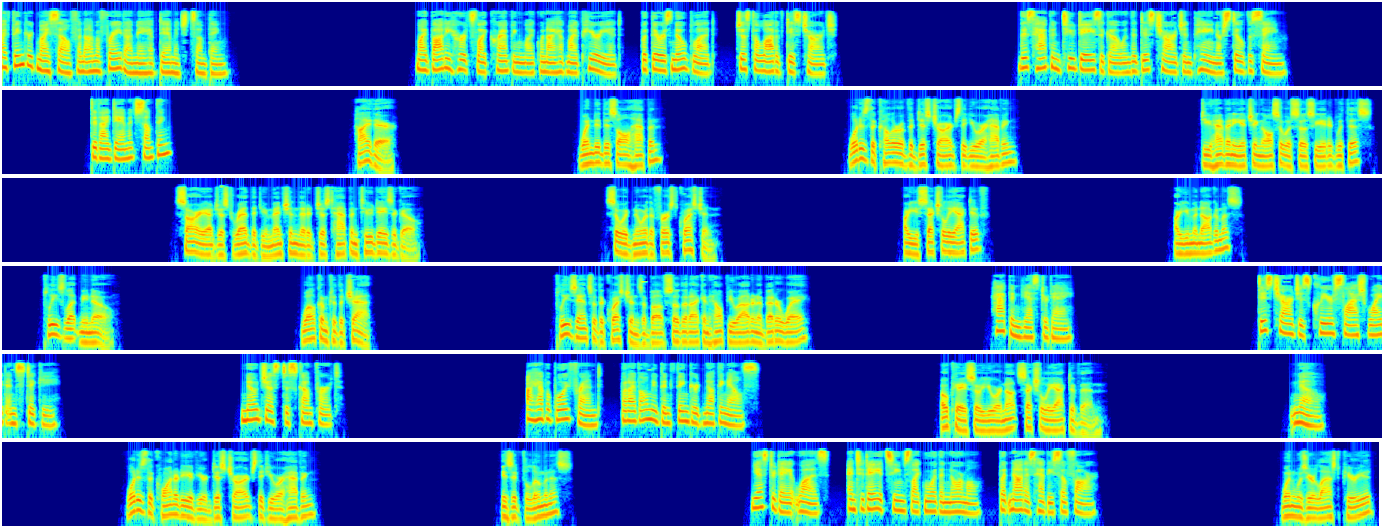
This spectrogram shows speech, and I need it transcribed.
I fingered myself and I'm afraid I may have damaged something. My body hurts like cramping like when I have my period, but there is no blood, just a lot of discharge. This happened two days ago and the discharge and pain are still the same. Did I damage something? Hi there. When did this all happen? What is the color of the discharge that you are having? Do you have any itching also associated with this? Sorry, I just read that you mentioned that it just happened two days ago. So ignore the first question. Are you sexually active? Are you monogamous? Please let me know. Welcome to the chat. Please answer the questions above so that I can help you out in a better way. Happened yesterday. Discharge is clear slash white and sticky. No just discomfort. I have a boyfriend, but I've only been fingered nothing else. Okay, so you are not sexually active then. No. What is the quantity of your discharge that you are having? Is it voluminous? Yesterday it was, and today it seems like more than normal, but not as heavy so far. When was your last period?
